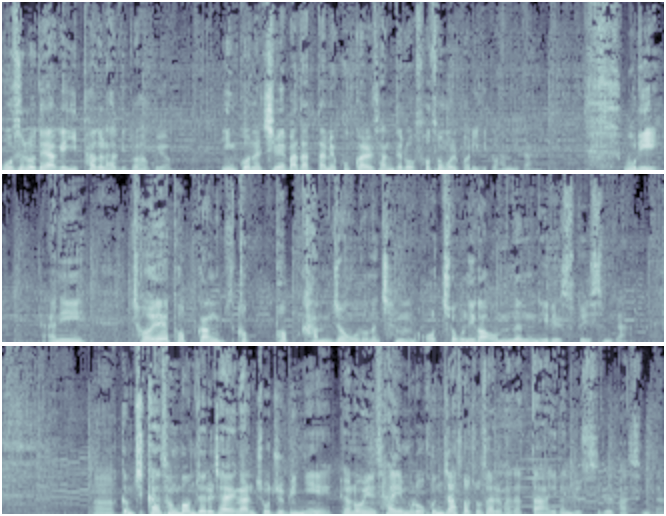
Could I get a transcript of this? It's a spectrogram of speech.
오슬로 대학에 입학을 하기도 하고요. 인권을 침해받았다며 국가를 상대로 소송을 벌이기도 합니다. 우리 아니 저의 법감, 법 감정으로는 참 어처구니가 없는 일일 수도 있습니다. 어, 끔찍한 성범죄를 자행한 조주빈이 변호인 사임으로 혼자서 조사를 받았다 이런 뉴스를 봤습니다.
